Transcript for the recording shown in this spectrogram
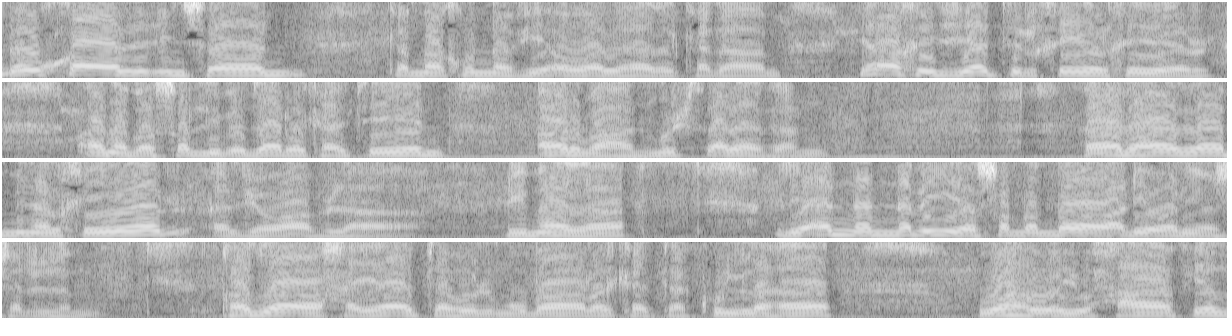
لو قال الإنسان كما قلنا في أول هذا الكلام يا أخي زيادة الخير خير أنا بصلي بدل ركعتين أربعا مش ثلاثا. فهل هذا من الخير؟ الجواب لا. لماذا؟ لأن النبي صلى الله عليه وسلم قضى حياته المباركة كلها وهو يحافظ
